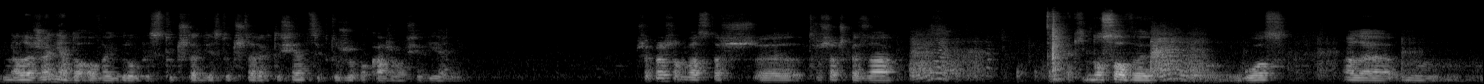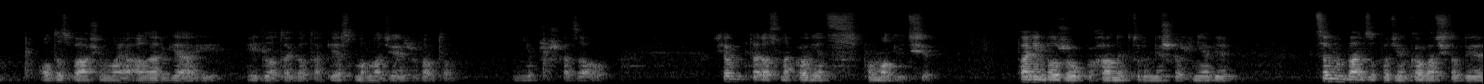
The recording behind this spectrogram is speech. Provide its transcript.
należenia do owej grupy 144 tysięcy, którzy okażą się wierni. Przepraszam Was też e, troszeczkę za taki nosowy głos, ale mm, odezwała się moja alergia i, i dlatego tak jest. Mam nadzieję, że Wam to nie przeszkadzało. Chciałbym teraz na koniec pomodlić się. Panie Boże ukochany, który mieszkasz w niebie, chcemy bardzo podziękować Tobie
